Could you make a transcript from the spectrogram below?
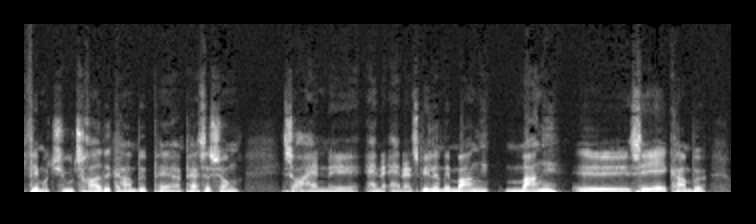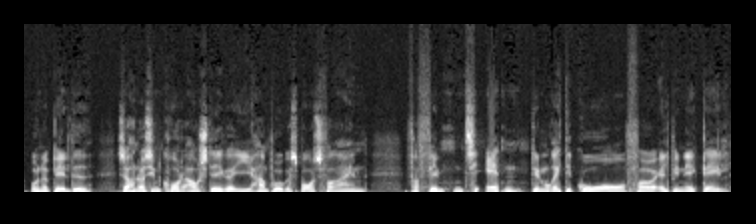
25-30 kampe per, per sæson. Så han, øh, han, han han spiller med mange, mange øh, CA-kampe under bæltet. Så har han også en kort afstikker i Hamburger Sportsverein fra 15 til 18. Det er nogle rigtig gode år for Albin Ekdal,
